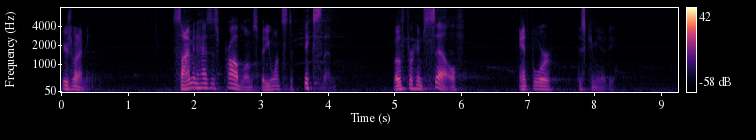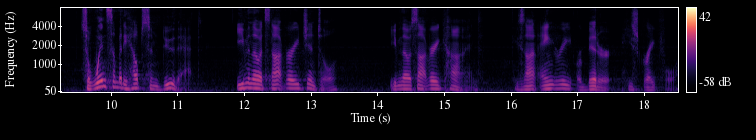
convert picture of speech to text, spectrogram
Here's what I mean Simon has his problems, but he wants to fix them, both for himself and for his community. So when somebody helps him do that, even though it's not very gentle, even though it's not very kind, he's not angry or bitter, he's grateful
